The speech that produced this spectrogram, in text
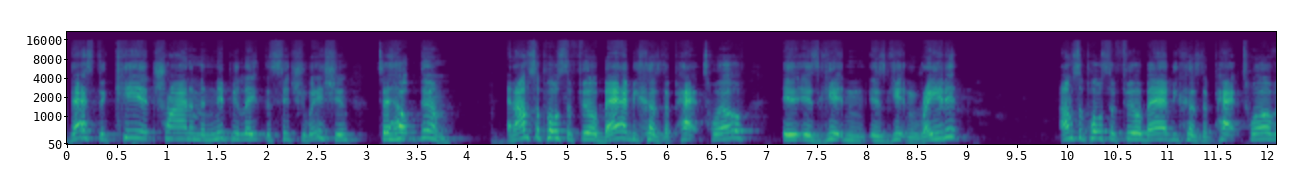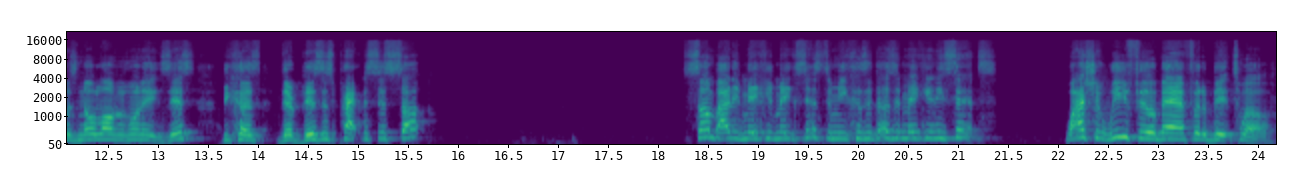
That's the kid trying to manipulate the situation to help them. And I'm supposed to feel bad because the Pac-12 is, is getting is getting raided. I'm supposed to feel bad because the Pac 12 is no longer going to exist because their business practices suck? Somebody make it make sense to me because it doesn't make any sense. Why should we feel bad for the Big 12?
